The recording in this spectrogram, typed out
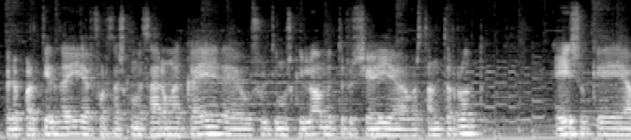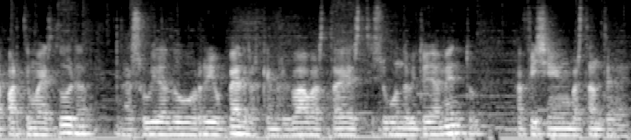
pero a partir de aí as forzas comezaron a caer e os últimos quilómetros xa ia bastante roto E iso que é a parte máis dura, a subida do río Pedras que nos levaba hasta este segundo avitollamento, a fixen bastante ben.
